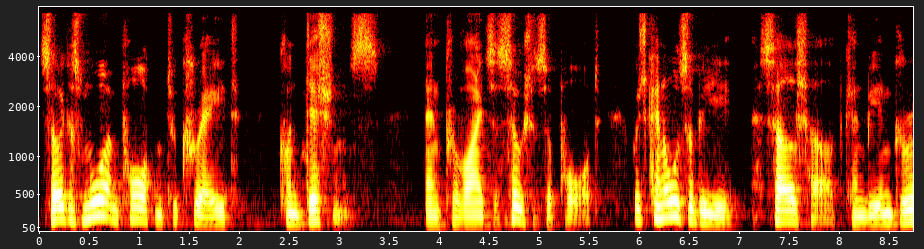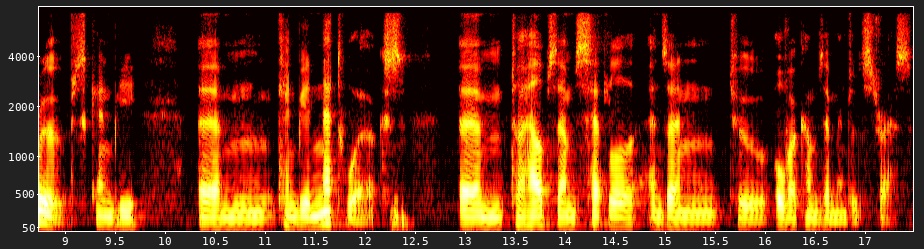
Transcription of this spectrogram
So it is more important to create conditions and provide the social support, which can also be self-help, can be in groups, can be um, can be in networks um, to help them settle and then to overcome their mental stress.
